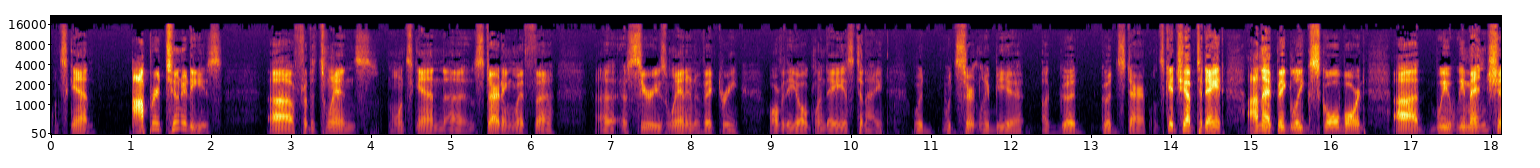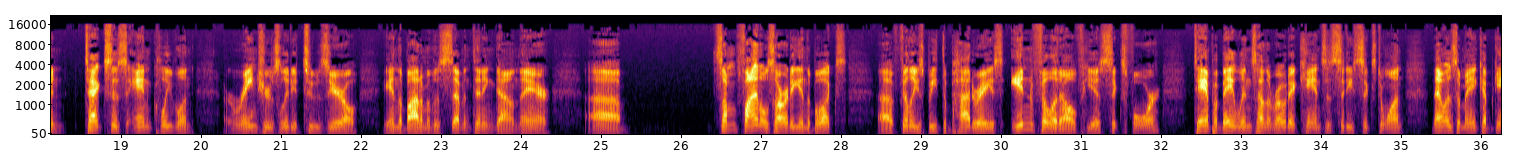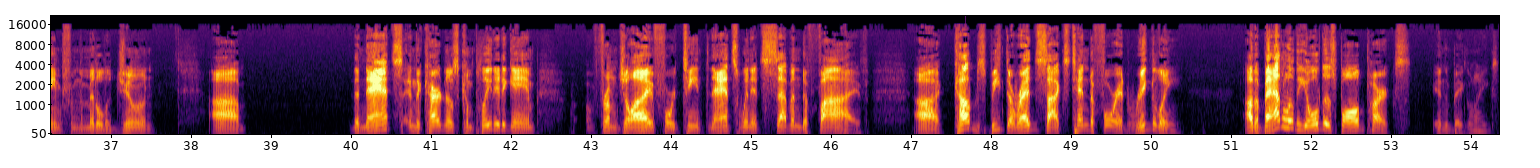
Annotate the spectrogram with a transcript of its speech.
once again, opportunities uh, for the Twins. Once again, uh, starting with uh, a series win and a victory over the Oakland A's tonight would would certainly be a, a good good start. Let's get you up to date on that big league scoreboard. Uh, we we mentioned Texas and Cleveland. Rangers lead at 2-0 in the bottom of the seventh inning down there. Uh, some finals already in the books. Uh, Phillies beat the Padres in Philadelphia 6 4. Tampa Bay wins on the road at Kansas City 6 1. That was a makeup game from the middle of June. Uh, the Nats and the Cardinals completed a game from July 14th. Nats win it seven to five. Uh, Cubs beat the Red Sox ten to four at Wrigley. Uh, the battle of the oldest ballparks in the big leagues.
